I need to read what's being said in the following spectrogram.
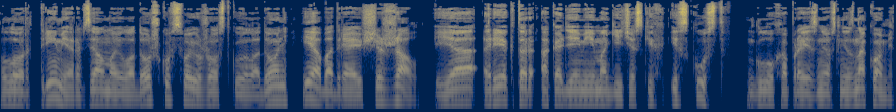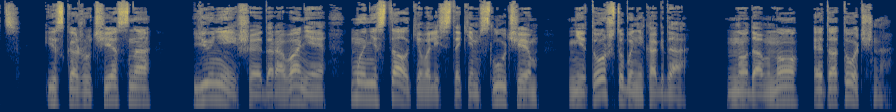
Лорд Триммер взял мою ладошку в свою жесткую ладонь и ободряюще сжал. «Я ректор Академии магических искусств», — глухо произнес незнакомец. «И скажу честно, юнейшее дарование, мы не сталкивались с таким случаем не то чтобы никогда, но давно это точно.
